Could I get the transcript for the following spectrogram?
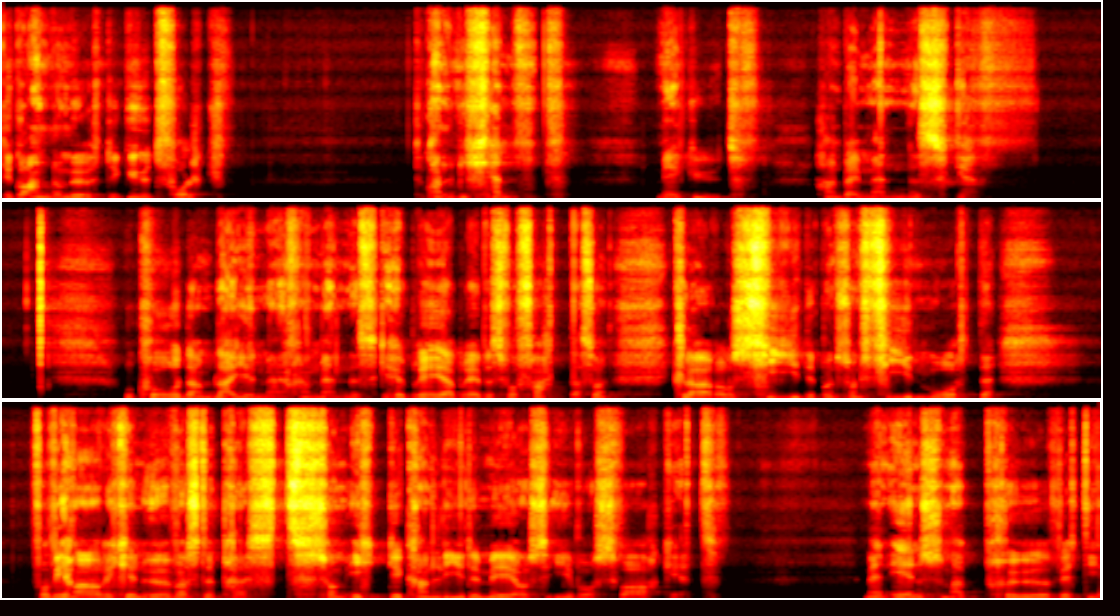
Det går an å møte Gud, folk. Det går an å bli kjent med Gud. Han ble menneske. Og hvordan ble han menneske? Hebreabrevets forfatter så klarer å si det på en sånn fin måte. For vi har ikke en øverste prest som ikke kan lide med oss i vår svakhet, men en som er prøvet i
